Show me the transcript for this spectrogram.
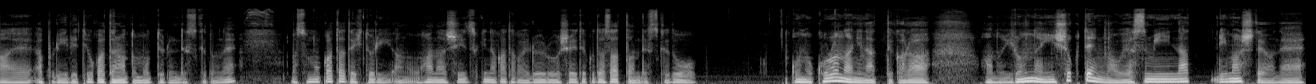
えアプリ入れてよかったなと思ってるんですけどね。まあ、その方で一人、あの、お話好きな方がいろいろ教えてくださったんですけど、このコロナになってから、あの、いろんな飲食店がお休みになりましたよね。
